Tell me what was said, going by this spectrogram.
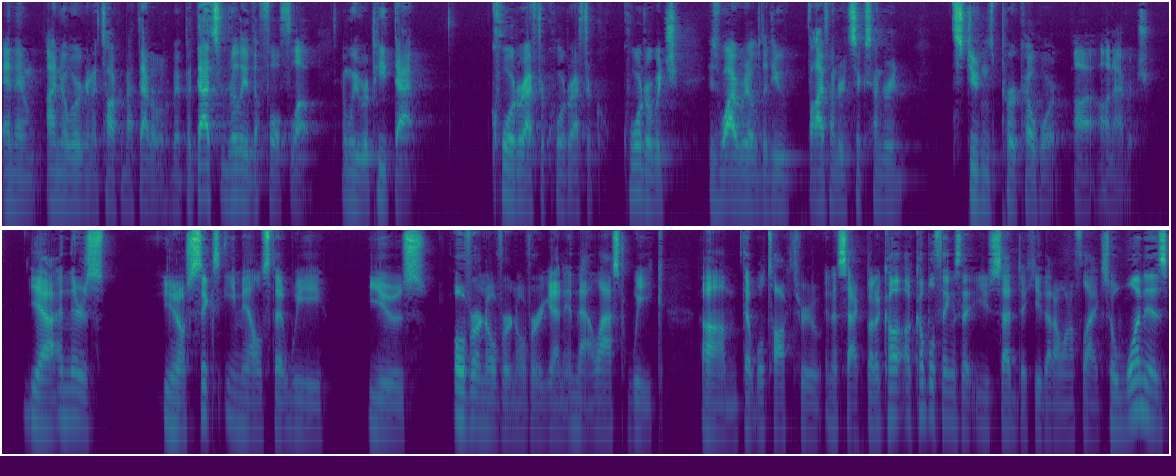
And then I know we're going to talk about that a little bit, but that's really the full flow. And we repeat that quarter after quarter after quarter, which is why we're able to do 500, 600 students per cohort uh, on average. Yeah. And there's, you know, six emails that we use over and over and over again in that last week um, that we'll talk through in a sec. But a, co- a couple things that you said, Dickie, that I want to flag. So one is,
